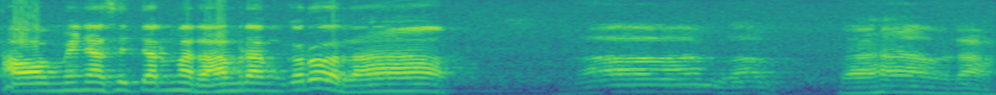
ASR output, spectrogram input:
ખાવા મહિના છે ત્યારમાં રામ રામ કરો રામ. રામ રામ. રામ રામ.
